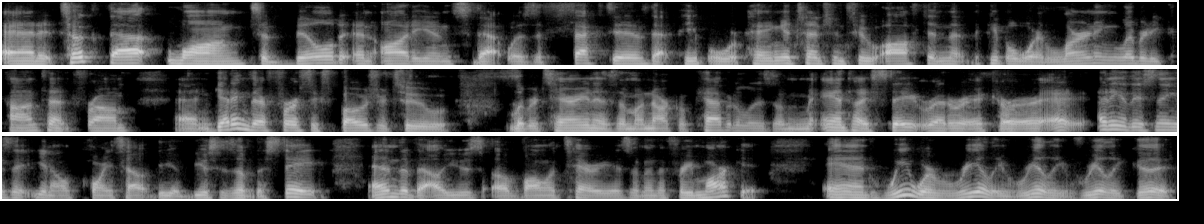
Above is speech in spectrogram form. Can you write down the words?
and it took that long to build an audience that was effective, that people were paying attention to often, that the people were learning liberty content from, and getting their first exposure to libertarianism, anarcho-capitalism, anti-state rhetoric, or any of these things that you know points out the abuses of the state and the values of voluntarism and the free market. And we were really, really, really good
